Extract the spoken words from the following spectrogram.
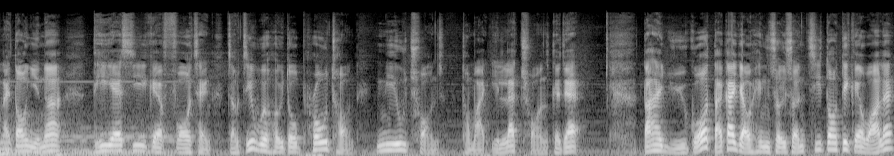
但係當然啦，DSE 嘅課程就只會去到 proton、neutron 同埋 electron 嘅啫。但係如果大家有興趣想知多啲嘅話呢，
